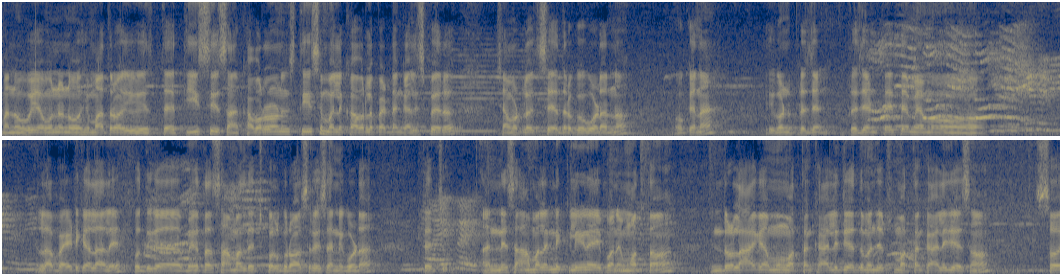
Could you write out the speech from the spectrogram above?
మన నువ్వు ఏమన్నా నోహి మాత్రం ఇవి తీసి కవర్లో నుంచి తీసి మళ్ళీ కవర్లో పెట్టడం కలిసిపోయారు. చెమటలు వచ్చి ఎదురుకు కూడాను. ఓకేనా? ఇదిగోండి ప్రజెంట్ ప్రజెంట్ అయితే మేము ఇలా బయటికి వెళ్ళాలి. కొద్దిగా మిగతా సామాన్లు తెచ్చుకోవాలి గ్రాసరీస్ అన్నీ కూడా. తెచ్చు అన్ని సామాన్లన్నీ క్లీన్ అయిపోయినాయి మొత్తం. ఇన్ని రోజులు ఆగాము మొత్తం ఖాళీ చేద్దామని చెప్పి మొత్తం ఖాళీ చేసాం. సో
